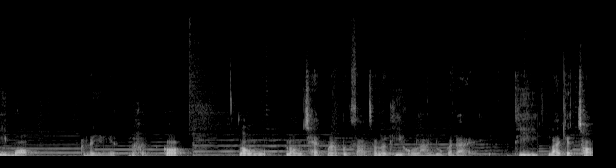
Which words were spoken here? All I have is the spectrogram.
มีเบาะอะไรอย่างเงี้ยนะครับก็ ลองลองแชทมาปรึกษาเจ้าหน้าที่ของร้านดูก็ได้ ที่ line get shop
